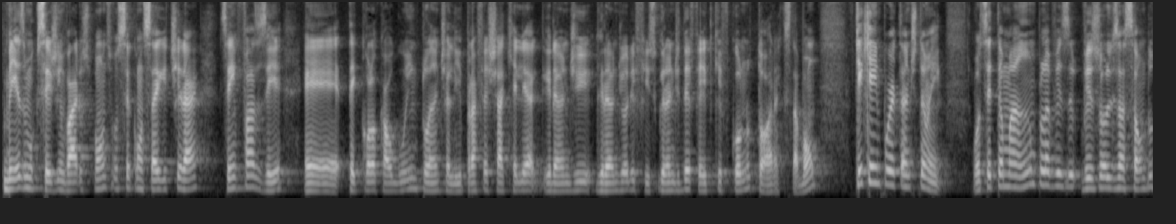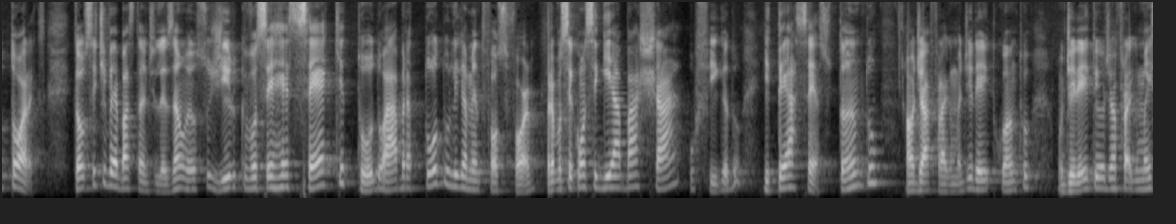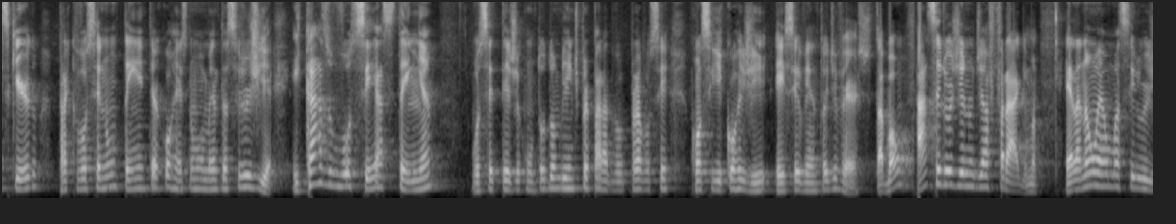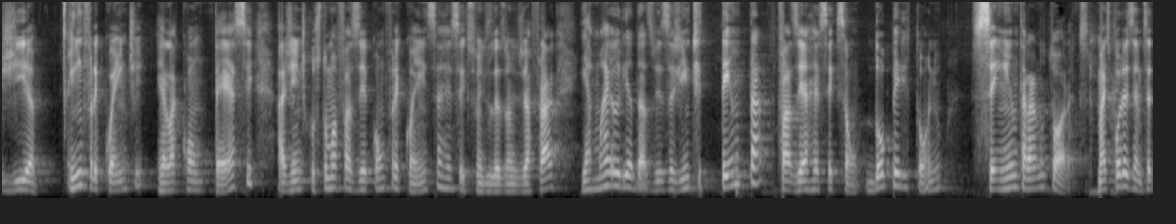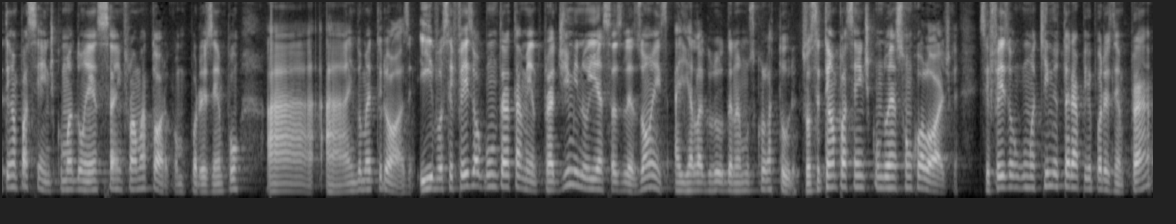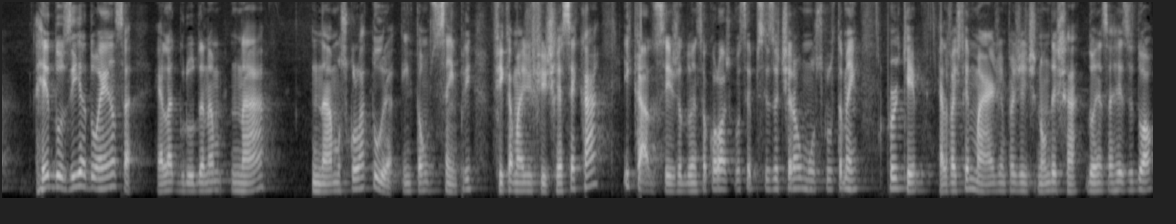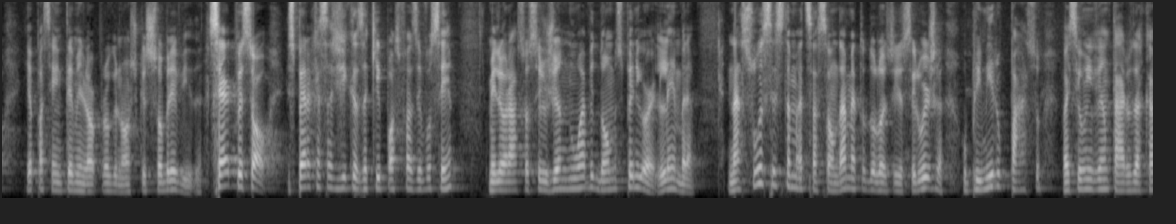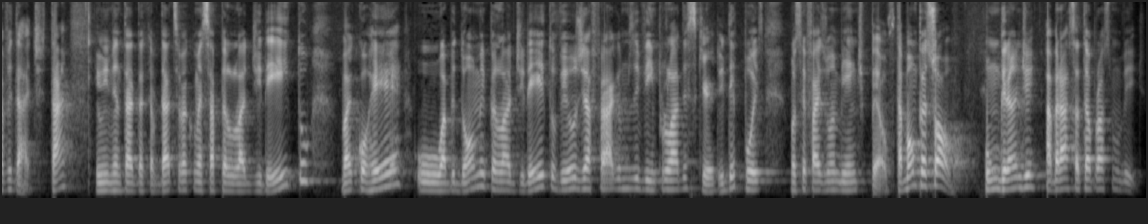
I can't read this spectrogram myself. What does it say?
mesmo que seja em vários pontos, você consegue tirar sem fazer, é, ter que colocar algum implante ali para fechar aquele grande, grande orifício, grande defeito que ficou no tórax, tá bom? O que, que é importante também? Você ter uma ampla visualização do tórax. Então, se tiver bastante lesão, eu sugiro que você resseque todo, abra todo o ligamento falciforme, para você conseguir abaixar o fígado e ter acesso tanto ao diafragma direito quanto o direito e o diafragma esquerdo para que você não tenha intercorrência no momento da cirurgia. E caso você as tenha, você esteja com todo o ambiente preparado para você conseguir corrigir esse evento adverso, tá bom? A cirurgia no diafragma, ela não é uma cirurgia infrequente, ela acontece, a gente costuma fazer com frequência ressecções de lesões de diafragma e a maioria das vezes a gente tenta fazer a ressecção do peritônio sem entrar no tórax. Mas, por exemplo, você tem uma paciente com uma doença inflamatória, como por exemplo a, a endometriose, e você fez algum tratamento para diminuir essas lesões, aí ela gruda na musculatura. Se você tem uma paciente com doença oncológica, você fez alguma quimioterapia, por exemplo, para reduzir a doença, ela gruda na, na na musculatura. Então sempre fica mais difícil de ressecar e caso seja doença oncológica, você precisa tirar o músculo também, porque ela vai ter margem para a gente não deixar doença residual e a paciente ter melhor prognóstico e sobrevida. Certo, pessoal? Espero que essas dicas aqui possam fazer você melhorar sua cirurgia no abdômen superior. Lembra, na sua sistematização da metodologia cirúrgica, o primeiro passo vai ser o inventário da cavidade, tá? E o inventário da cavidade você vai começar pelo lado direito, vai correr o abdômen pelo lado direito, ver os diafragmas e vir para o lado esquerdo. E depois você faz o ambiente pélvico. Tá bom, pessoal? Um grande abraço, até o próximo vídeo.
